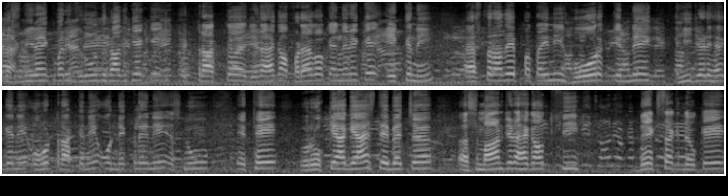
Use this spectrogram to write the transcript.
ਤਸਵੀਰਾਂ ਇੱਕ ਵਾਰੀ ਜ਼ਰੂਰ ਦਿਖਾ ਦਈਏ ਕਿ ਟਰੱਕ ਜਿਹੜਾ ਹੈਗਾ ਫੜਿਆ ਗਿਆ ਕਹਿੰਦੇ ਨੇ ਕਿ ਇੱਕ ਨਹੀਂ ਇਸ ਤਰ੍ਹਾਂ ਦੇ ਪਤਾ ਹੀ ਨਹੀਂ ਹੋਰ ਕਿੰਨੇ ਹੀ ਜਿਹੜੇ ਹੈਗੇ ਨੇ ਉਹ ਟਰੱਕ ਨੇ, ਉਹ ਨਿਕਲੇ ਨੇ, ਇਸ ਨੂੰ ਇੱਥੇ ਰੋਕਿਆ ਗਿਆ। ਇਸ ਦੇ ਵਿੱਚ ਸਮਾਨ ਜਿਹੜਾ ਹੈਗਾ ਉਹ ਤੁਸੀਂ ਦੇਖ ਸਕਦੇ ਹੋ ਕਿ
